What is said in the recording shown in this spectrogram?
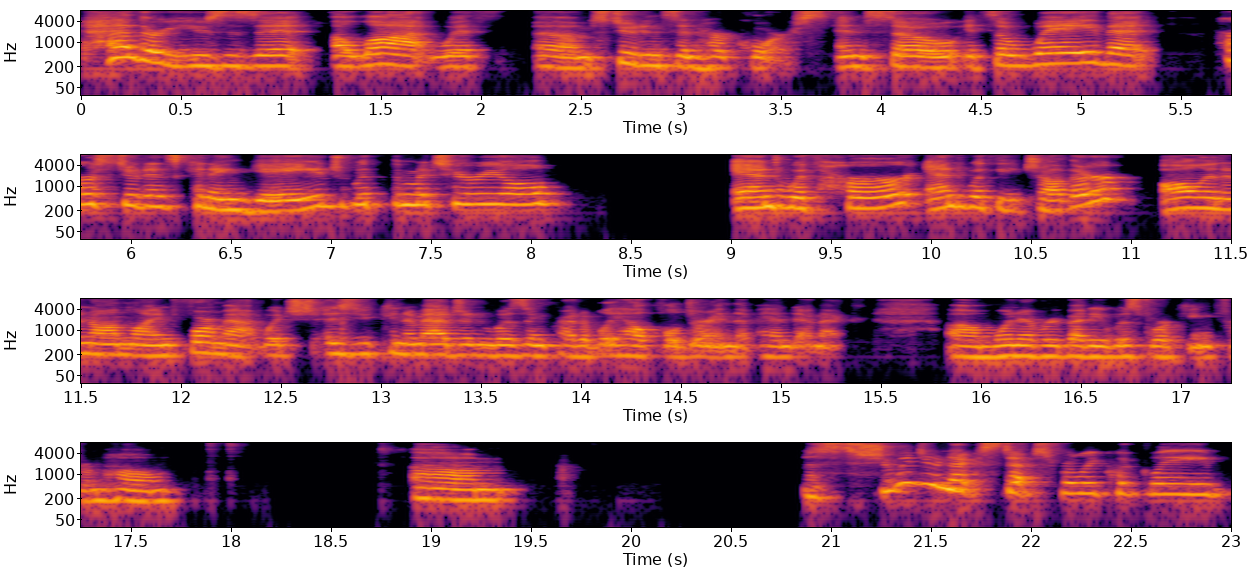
Heather uses it a lot with um, students in her course. And so it's a way that her students can engage with the material and with her and with each other, all in an online format, which as you can imagine was incredibly helpful during the pandemic um, when everybody was working from home. Um, should we do next steps really quickly?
